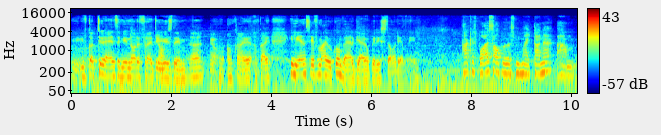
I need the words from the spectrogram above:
You've got two hands and you're not afraid to Ja. use them, hè? Ja. Okay, okay. Helene sê vir my, hoekom werk jy op hierdie stadium nie? Ek is baie selfbewus met my tande. Um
